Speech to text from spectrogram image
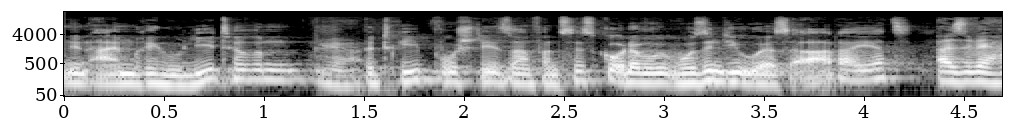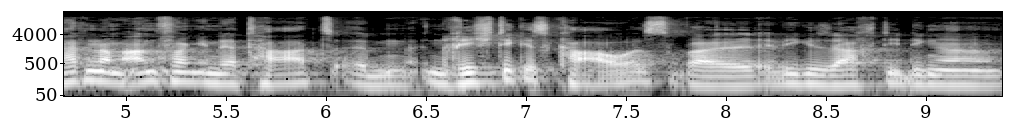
in einem regulierteren ja. Betrieb. Wo steht San Francisco oder wo, wo sind die USA da jetzt? Also wir hatten am Anfang in der Tat ein, ein richtiges Chaos, weil, wie gesagt, die Dinger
